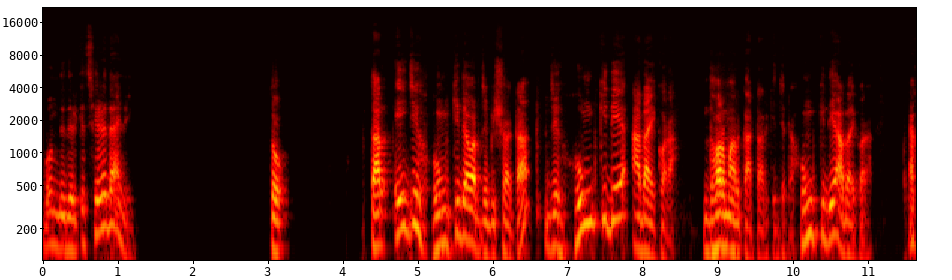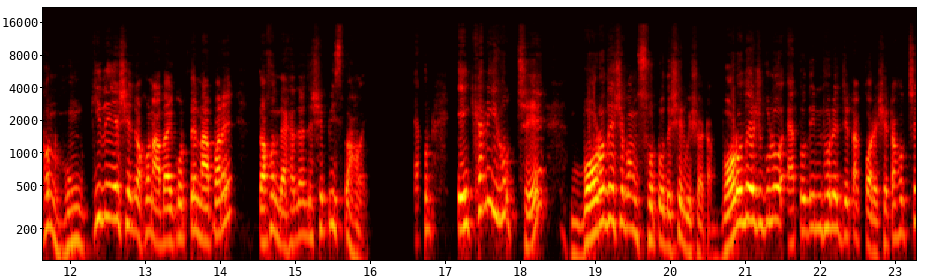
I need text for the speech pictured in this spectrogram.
বন্দীদেরকে ছেড়ে দেয়নি। তো তার এই যে হুমকি দেওয়ার যে বিষয়টা, যে হুমকি দিয়ে আদায় করা ধর্মার কাটা আর কি যেটা, হুমকি দিয়ে আদায় করা। এখন হুমকি দিয়ে সে যখন আদায় করতে না পারে, তখন দেখা যায় যে সে পিসপা হয়। এখন এইখানেই হচ্ছে বড় দেশ এবং ছোট দেশের বিষয়টা। বড় দেশগুলো এতদিন ধরে যেটা করে সেটা হচ্ছে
